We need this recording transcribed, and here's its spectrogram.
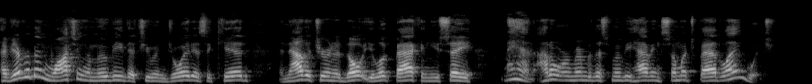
Have you ever been watching a movie that you enjoyed as a kid, and now that you're an adult, you look back and you say, man, I don't remember this movie having so much bad language?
